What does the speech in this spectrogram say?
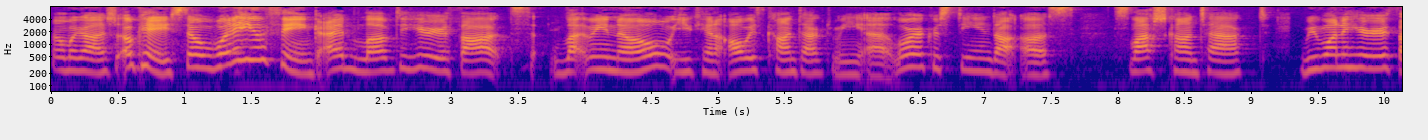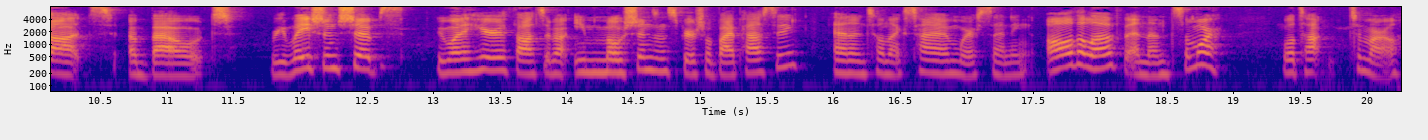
Oh my gosh. Okay, so what do you think? I'd love to hear your thoughts. Let me know. You can always contact me at laurachristine.us slash contact. We want to hear your thoughts about relationships. We want to hear your thoughts about emotions and spiritual bypassing. And until next time, we're sending all the love and then some more. We'll talk tomorrow.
